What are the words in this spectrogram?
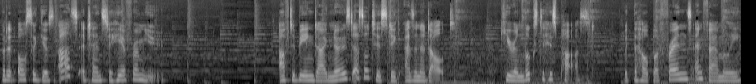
but it also gives us a chance to hear from you. After being diagnosed as autistic as an adult, Kieren looks to his past, with the help of friends and family,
